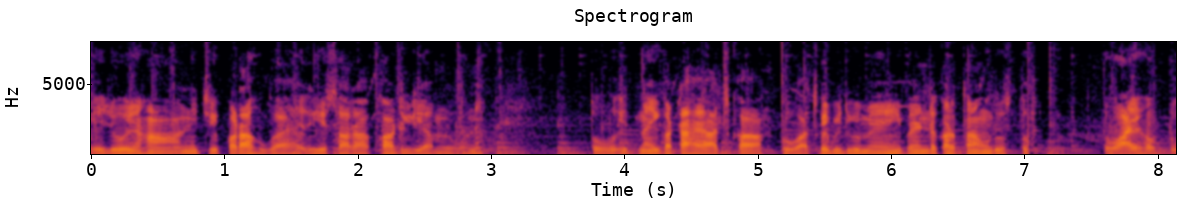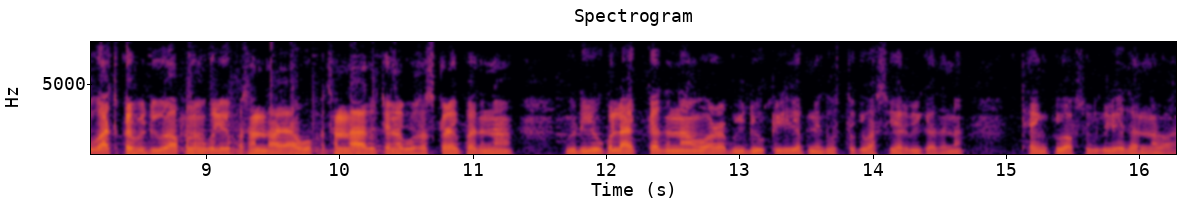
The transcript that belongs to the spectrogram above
ये जो यहाँ नीचे पड़ा हुआ है, ये सारा काट लिया हम लोगों ने। तो इतना ही कटा है आज का। तो आज का वीडियो मैं यहीं पर एंड करता हूँ दोस्तों। तो आई होप टू आज का वीडियो आप लोगों के लिए पसंद आया होगा। पसंद आया तो चैनल को सब्सक्राइब कर देना, वीडियो को लाइक कर देना और वीडियो के लिए अपने दोस्तों के पास शेयर भी कर देना। थैंक यू आप सभी के लिए, धन्यवाद।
